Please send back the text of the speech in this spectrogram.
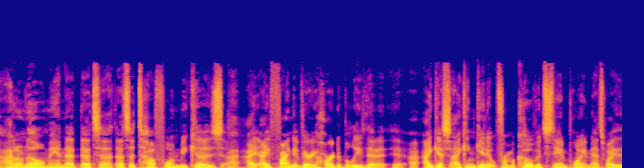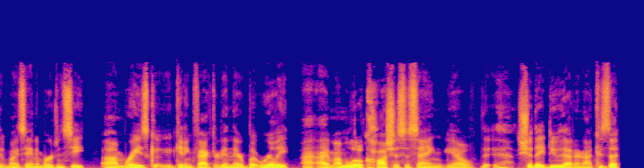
I don't know, man. That that's a that's a tough one because I, I find it very hard to believe that. It, I guess I can get it from a COVID standpoint, and that's why they might say an emergency um, raise getting factored in there. But really, I, am a little cautious of saying, you know, should they do that or not? Because the,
